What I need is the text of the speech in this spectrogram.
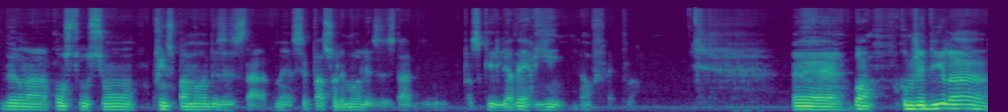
dans la construction principalement des stades. Mais ce n'est pas seulement les stades, parce qu'il n'y avait rien en fait. Là. Euh, bon, comme je dis là,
